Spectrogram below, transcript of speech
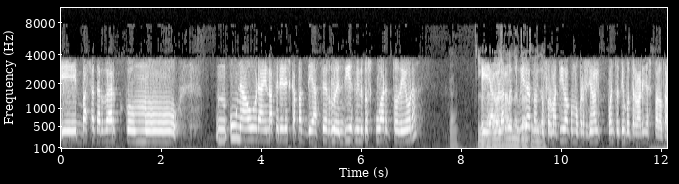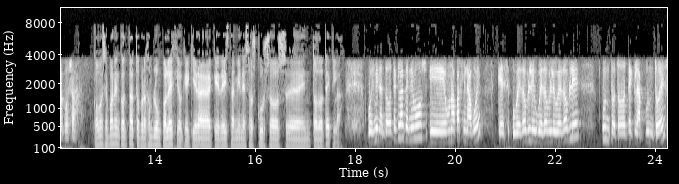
eh, vas a tardar como mm, una hora en hacer, eres capaz de hacerlo en diez minutos, cuarto de hora. Lo Y a lo largo de tu vida, tu tanto vida. formativa como profesional, ¿cuánto tiempo te ahorrarías para otra cosa? ¿Cómo se pone en contacto, por ejemplo, un colegio que quiera que deis también esos cursos eh, en todo tecla? Pues mira, en Todotecla tenemos eh, una página web que es www.todotecla.es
